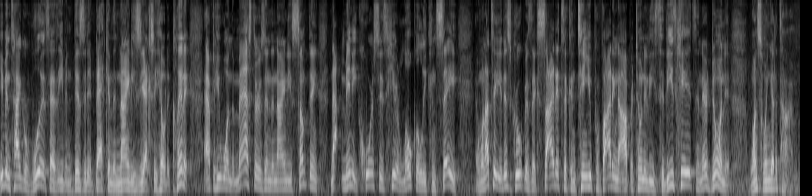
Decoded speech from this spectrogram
even Tiger Woods has even visited back in the 90s. He actually held a clinic after he won the Masters in the 90s, something not many courses here locally can say. And when I tell you this group is excited to continue providing the opportunities to these kids, and they're doing it one swing at a time.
